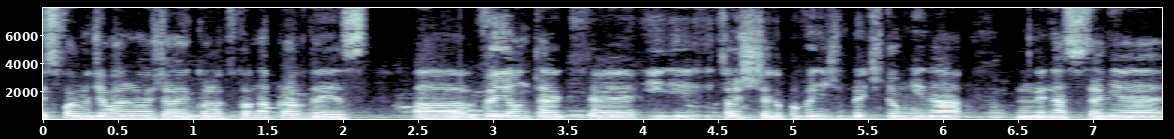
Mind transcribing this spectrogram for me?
swoją działalność, a Ecolot to naprawdę jest wyjątek e, i coś, czego powinniśmy być dumni na, na scenie e,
